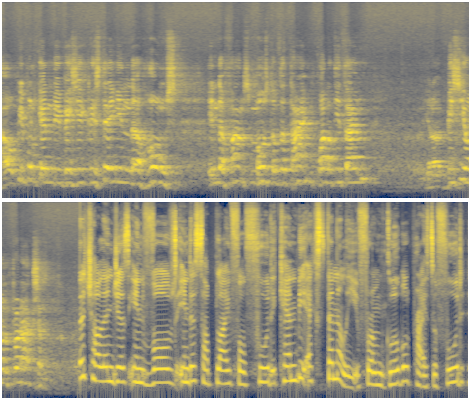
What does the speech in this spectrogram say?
Our people can be basically staying in the homes, in the farms most of the time, quality time, you know, busy on production. The challenges involved in the supply for food can be externally from global price of food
